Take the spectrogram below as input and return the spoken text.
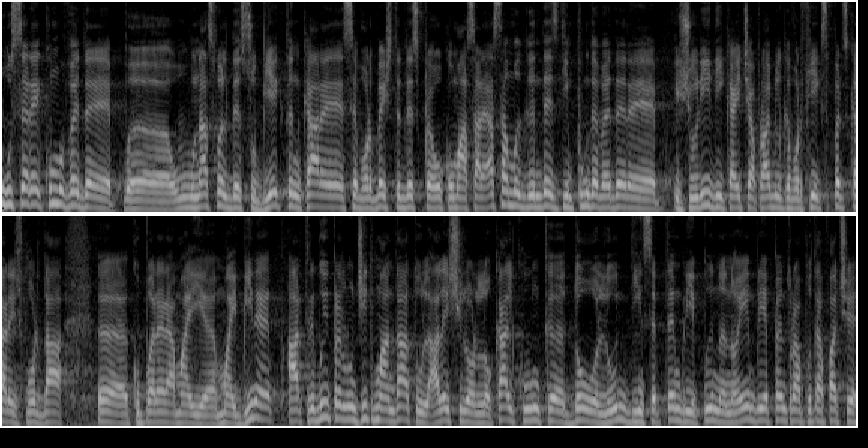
USR cum vede uh, un astfel de subiect în care se vorbește despre o comasare? Asta mă gândesc din punct de vedere juridic, aici probabil că vor fi experți care își vor da uh, cu părerea mai, uh, mai bine. Ar trebui prelungit mandatul aleșilor locali cu încă două luni, din septembrie până noiembrie, pentru a putea face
